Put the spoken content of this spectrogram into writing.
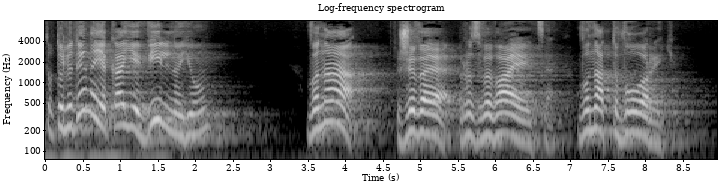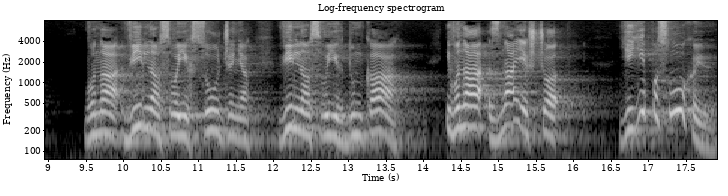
Тобто людина, яка є вільною, вона живе, розвивається, вона творить, вона вільна в своїх судженнях, вільна в своїх думках. І вона знає, що її послухають.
